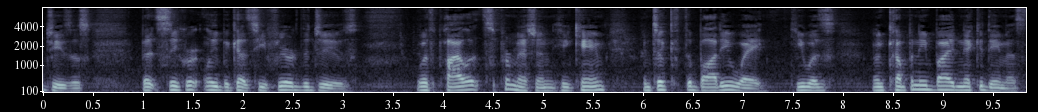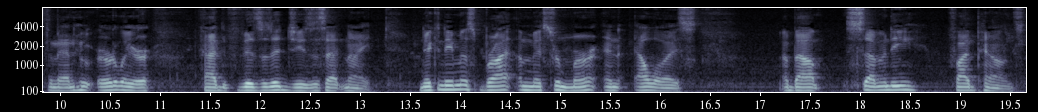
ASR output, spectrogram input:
Jesus, but secretly because he feared the Jews. With Pilate's permission, he came and took the body away. He was accompanied by Nicodemus, the man who earlier had visited Jesus at night. Nicodemus brought a mixture of myrrh and aloes, about seventy-five pounds.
